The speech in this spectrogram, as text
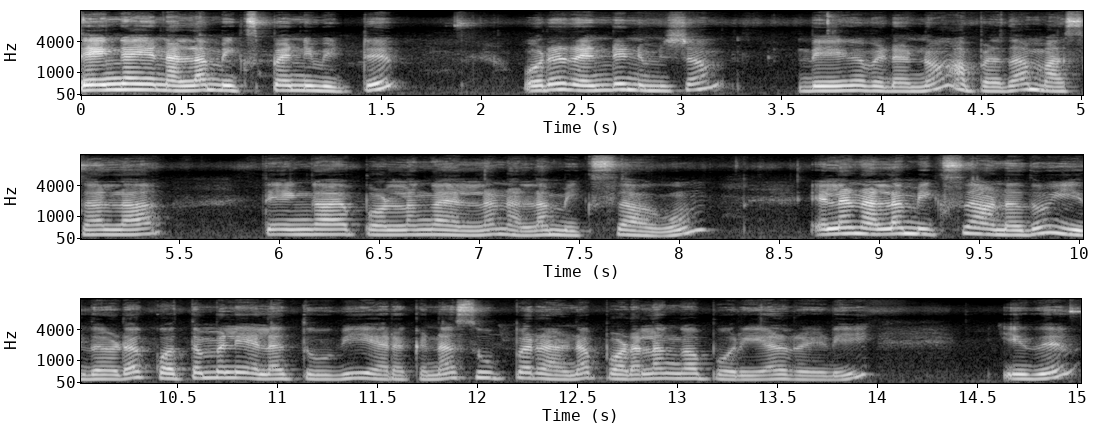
தேங்காயை நல்லா மிக்ஸ் பண்ணி விட்டு ஒரு ரெண்டு நிமிஷம் வேக விடணும். அப்புறம் தான் மசாலா தேங்காய் புடலங்காய் எல்லாம் நல்லா மிக்ஸ் ஆகும். எல்லாம் நல்லா மிக்ஸ் ஆனதும் இதோட கொத்தமல்லி எல்லாம் தூவி இறக்குனா சூப்பரான புடலங்காய் பொரியல் ரெடி இது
